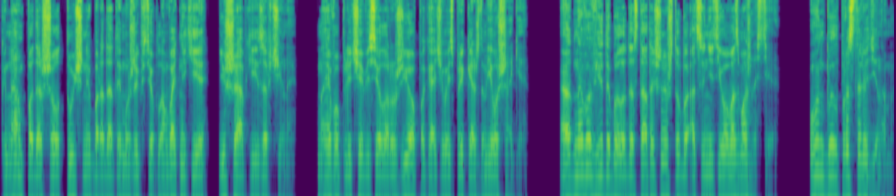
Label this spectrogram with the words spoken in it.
К нам подошел тучный бородатый мужик в теплом ватнике и шапке из овчины. На его плече висело ружье, покачиваясь при каждом его шаге. Одного вида было достаточно, чтобы оценить его возможности. Он был простолюдином,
